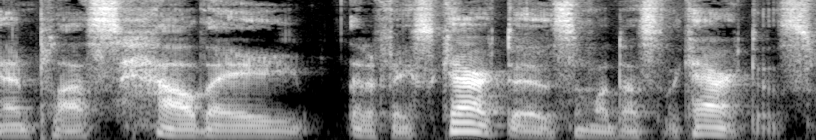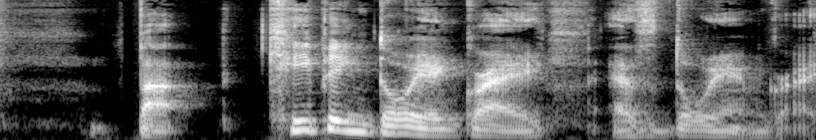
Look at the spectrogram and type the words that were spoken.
and plus how they it affects characters and what does to the characters. But keeping Dorian Gray as Dorian Gray.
